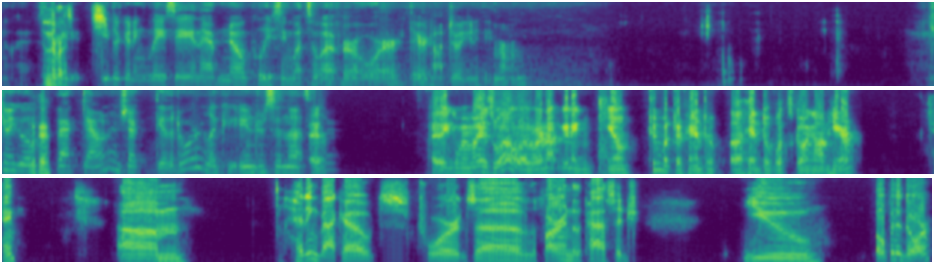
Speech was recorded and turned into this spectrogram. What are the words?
Okay. In the residence. Either getting lazy and they have no policing whatsoever, or they're not doing anything wrong. Can we go Okay. back down and check the other door? Like, you interested in that? Yeah. I think we might as well. We're not getting, you know, too much of hint of a hint of what's going on here. Okay. Um, heading back out towards uh, the far end of the passage, you open a door.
